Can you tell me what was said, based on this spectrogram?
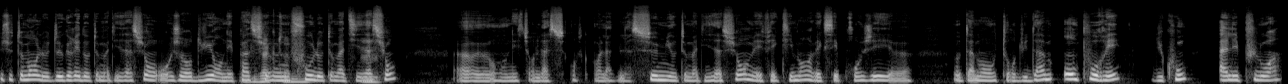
justement le degré d'automatisation. Aujourd'hui on n'est pas sur une full automatisation. Mm. on est sur de la, voilà, la semi-automatisation mais effectivement avec ces projets notamment autour du DAM on pourrait du coup aller plus loin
